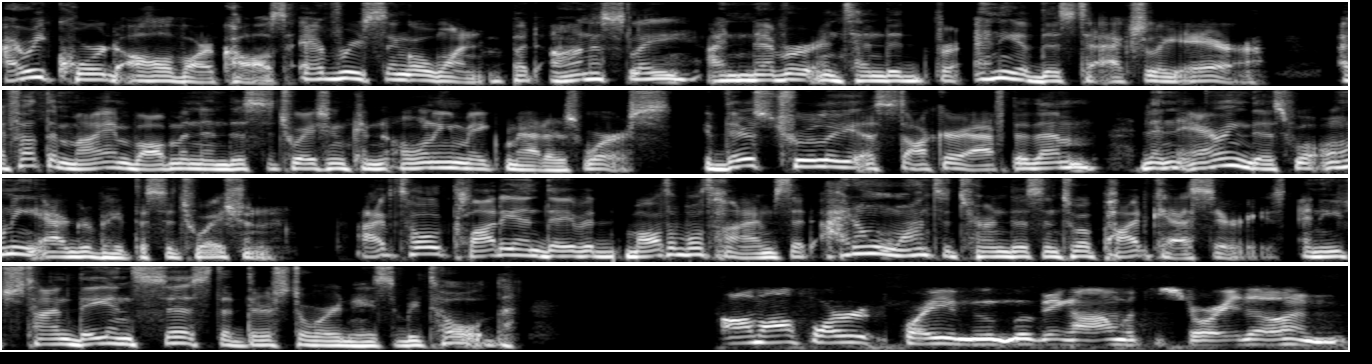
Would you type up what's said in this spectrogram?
I record all of our calls, every single one, but honestly, I never intended for any of this to actually air. I felt that my involvement in this situation can only make matters worse. If there's truly a stalker after them, then airing this will only aggravate the situation. I've told Claudia and David multiple times that I don't want to turn this into a podcast series, and each time they insist that their story needs to be told. I'm all for for you moving on with the story though, and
